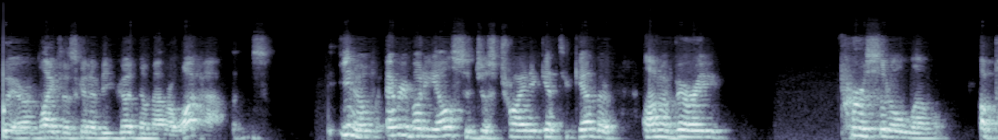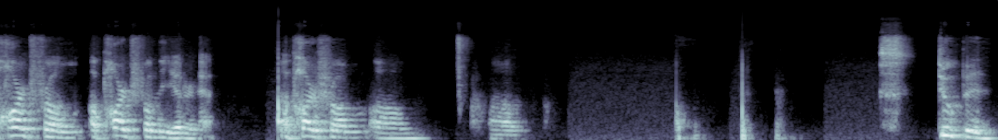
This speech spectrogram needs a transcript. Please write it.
where life is going to be good no matter what happens. You know, everybody else is just try to get together on a very personal level, apart from apart from the internet, apart from um, um, stupid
